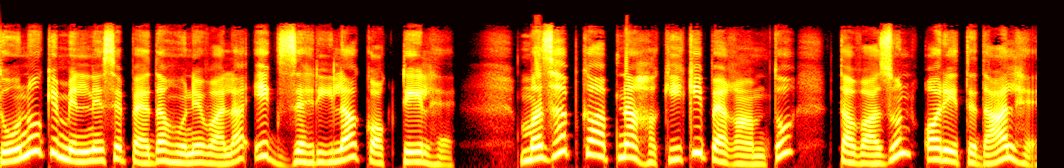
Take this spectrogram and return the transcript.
دونوں کے ملنے سے پیدا ہونے والا ایک زہریلا کاکٹیل ہے۔ مذہب کا اپنا حقیقی پیغام تو توازن اور اعتدال ہے،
